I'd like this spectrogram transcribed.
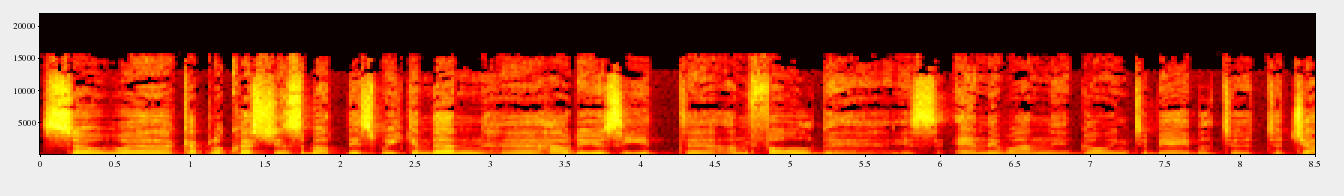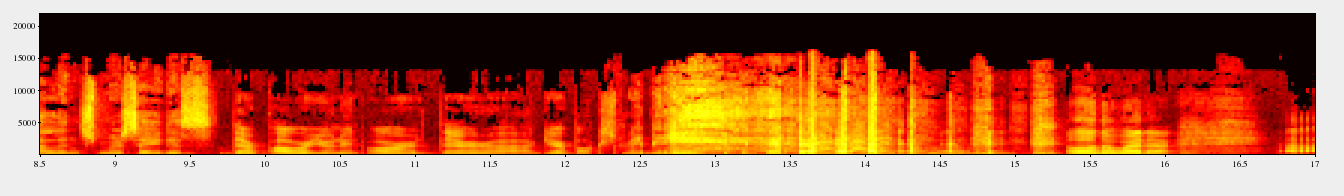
So, uh, a couple of questions about this weekend then. Uh, how do you see it uh, unfold? Uh, is anyone going to be able to, to challenge Mercedes? Their power unit or their uh, gearbox, maybe. or the weather. Uh,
